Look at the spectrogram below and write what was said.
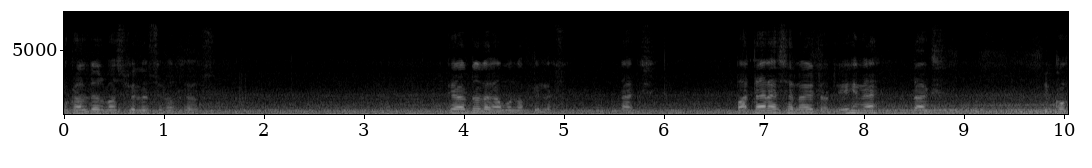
Ο καλύτερος μας φίλος είναι ο Θεός. Και δεν το έλεγα μόνο φίλος. Εντάξει. Πατέρας εννοείται ότι είναι. Εντάξει. Οικο-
